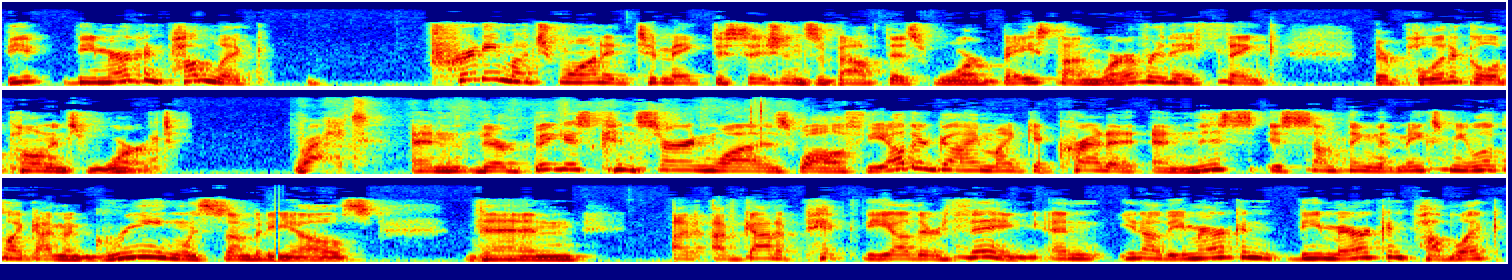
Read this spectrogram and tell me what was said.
The, the American public pretty much wanted to make decisions about this war based on wherever they think their political opponents weren't. Right. And their biggest concern was, well, if the other guy might get credit and this is something that makes me look like I'm agreeing with somebody else, then I've, I've got to pick the other thing. And you know, the American the American public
